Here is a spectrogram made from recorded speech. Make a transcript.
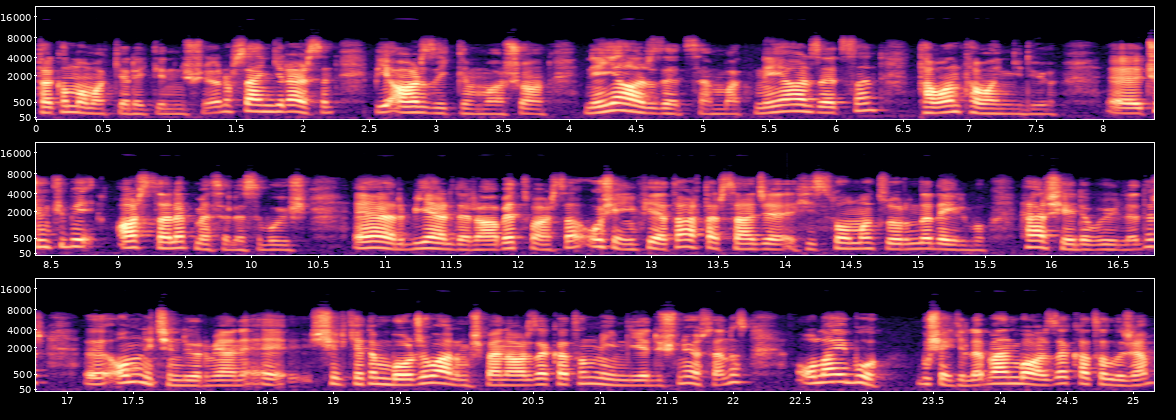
takılmamak gerektiğini düşünüyorum. Sen girersin bir arz iklim var şu an. Neyi arz etsen bak neyi arz etsen tavan tavan gidiyor. E, çünkü bir arz talep meselesi bu iş. Eğer bir yerde rağbet varsa o şeyin fiyatı artar. Sadece hisse olmak zorunda değil bu. Her şeyde bu öyledir. E, onun için diyorum yani e, şirketin borcu varmış ben arza katılmayayım diye düşünüyorsanız olay bu. Bu şekilde ben bu arıza katılacağım.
